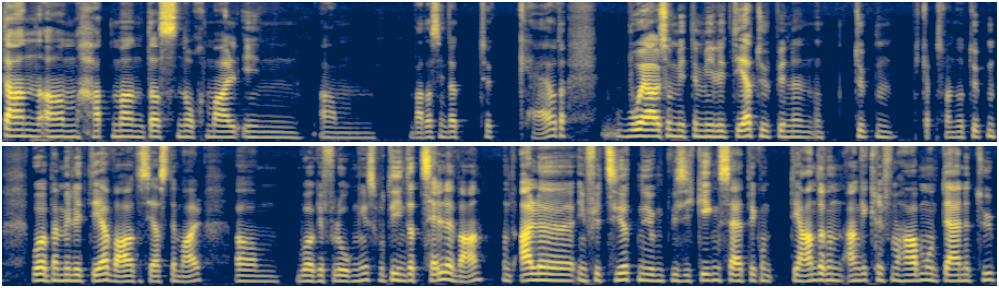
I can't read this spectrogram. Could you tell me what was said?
Dann ähm, hat man das nochmal in, ähm, war das in der Türkei oder, wo er also mit den Militärtypinnen und Typen glaube, es waren nur Typen, wo er beim Militär war, das erste Mal, ähm, wo er geflogen ist, wo die in der Zelle waren und alle Infizierten irgendwie sich gegenseitig und die anderen angegriffen haben und der eine Typ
